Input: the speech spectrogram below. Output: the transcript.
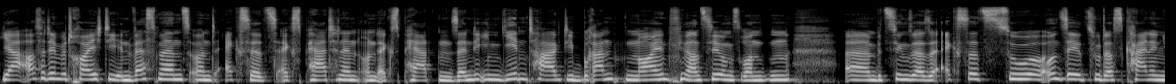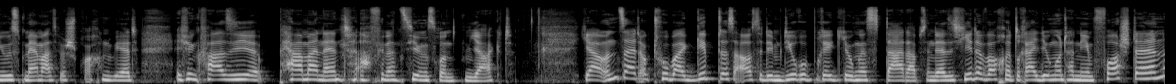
Ja, außerdem betreue ich die Investments und Exits Expertinnen und Experten, sende ihnen jeden Tag die brandneuen Finanzierungsrunden äh, beziehungsweise Exits zu und sehe zu, dass keine News mehrmals besprochen wird. Ich bin quasi permanent auf Finanzierungsrundenjagd. Ja, und seit Oktober gibt es außerdem die Rubrik Junge Startups, in der sich jede Woche drei junge Unternehmen vorstellen.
